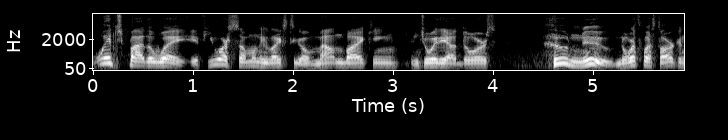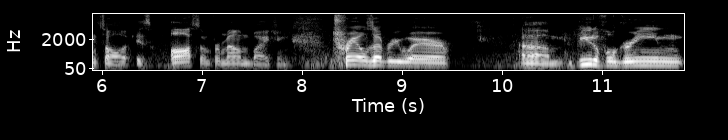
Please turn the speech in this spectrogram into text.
which, by the way, if you are someone who likes to go mountain biking, enjoy the outdoors, who knew Northwest Arkansas is awesome for mountain biking? Trails everywhere, um, beautiful green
